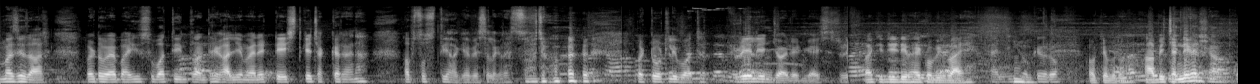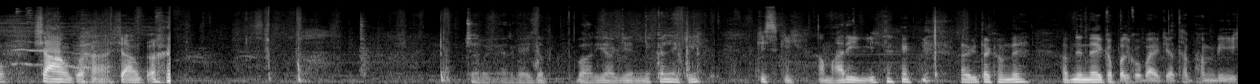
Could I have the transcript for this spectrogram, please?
मज़ेदार। बट वो है भाई सुबह तीन परांठे खा लिए मैंने। टेस्ट के चक्कर है ना। अब सुस्ती आ गया वैसे लग रहा है। सो जाओ। बट टोटली बहुत रियली एंजॉयड इट गाइस बाकी डीडी भाई को भी बाय हाँ ओके ब्रो ओके ब्रो अभी चंडीगढ़? शाम को। शाम को हाँ शाम को। चलो यार गाइस अब बारी आ गई है निकलने की। किसकी? हमारी भी अभी तक हमने अपने नए कपल को बाय किया था हम भी।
